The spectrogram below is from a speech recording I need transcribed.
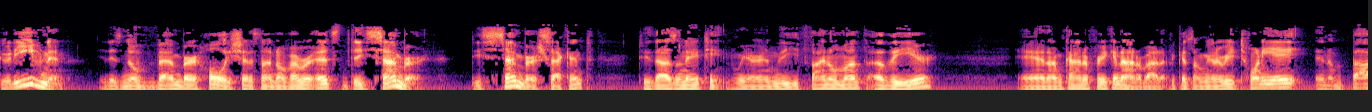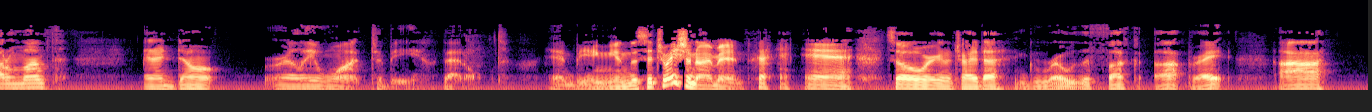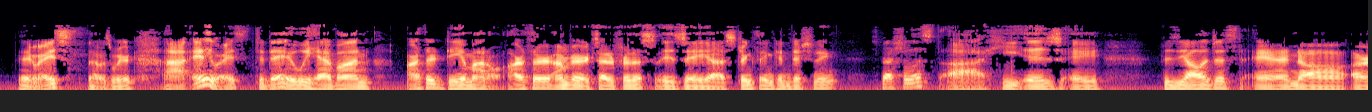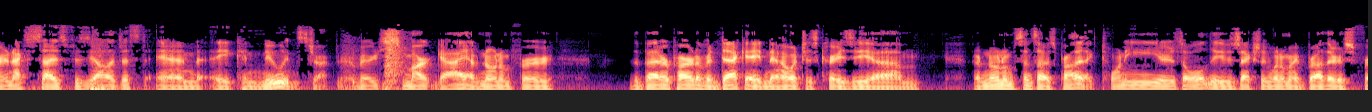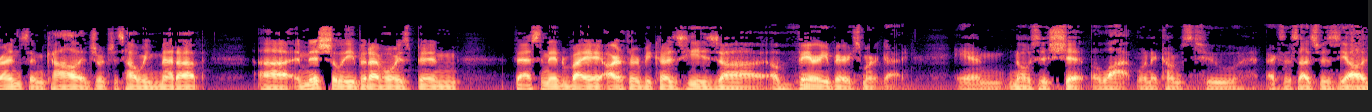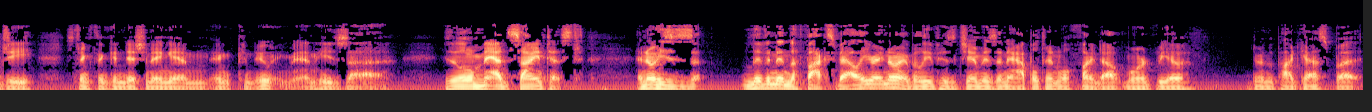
Good evening. It is November. Holy shit, it's not November. It's December. December 2nd, 2018. We are in the final month of the year, and I'm kind of freaking out about it because I'm going to be 28 in about a month, and I don't really want to be that old and being in the situation I'm in. so we're going to try to grow the fuck up, right? Ah. Uh, Anyways, that was weird. Uh, anyways, today we have on Arthur D'Amato. Arthur, I'm very excited for this, is a uh, strength and conditioning specialist. Uh, he is a physiologist and uh, or an exercise physiologist and a canoe instructor. A very smart guy. I've known him for the better part of a decade now, which is crazy. Um, I've known him since I was probably like 20 years old. He was actually one of my brother's friends in college, which is how we met up uh, initially, but I've always been fascinated by Arthur because he's uh, a very, very smart guy and knows his shit a lot when it comes to exercise physiology, strength and conditioning, and, and canoeing. Man, he's uh, he's a little mad scientist. I know he's living in the Fox Valley right now. I believe his gym is in Appleton. We'll find out more via during the podcast, but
